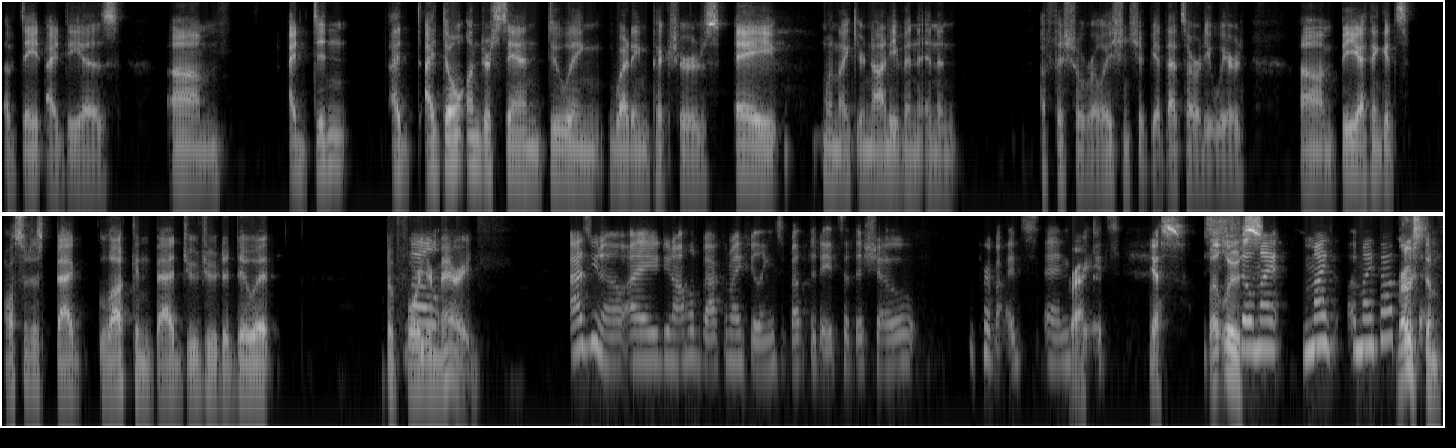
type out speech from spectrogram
of date ideas. Um, I didn't, I, I don't understand doing wedding pictures. A, when like you're not even in an official relationship yet. That's already weird. Um, B, I think it's also just bad luck and bad juju to do it before you're married. As you know, I do not hold back on my feelings about the dates that this show provides and Correct. creates. Yes. Let loose. So my my my thoughts. Roast them.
